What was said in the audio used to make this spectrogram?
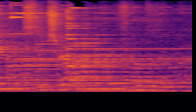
chance to the trouble.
